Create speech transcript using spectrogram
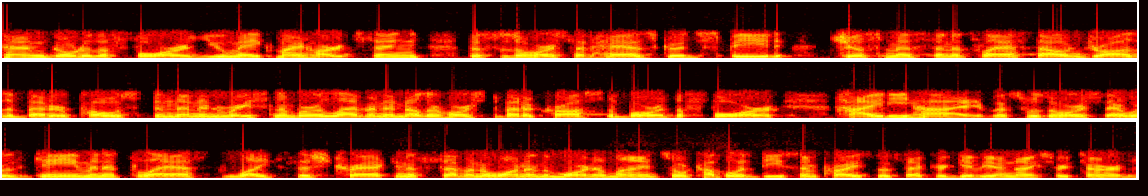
ten, go to the four. You make my heart sing. This is a horse that has good speed, just missed in its last out and draws a better post. And then in race number eleven, another horse to bet across the board, the four. Heidi High. This was a horse that was game in its last, likes this track, and a seven to one in the morning line. So a couple of decent prices that could give you a nice return.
